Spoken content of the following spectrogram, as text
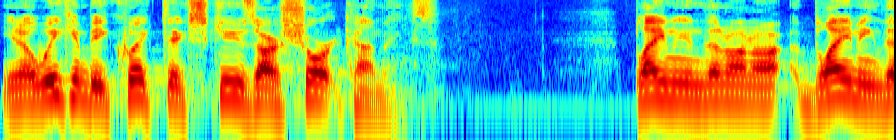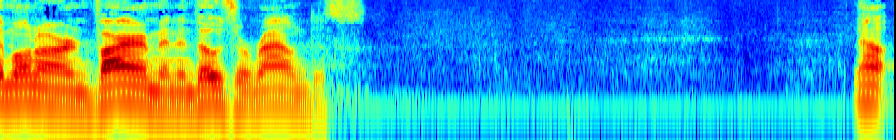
You know, we can be quick to excuse our shortcomings, blaming them on our, blaming them on our environment and those around us. Now,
